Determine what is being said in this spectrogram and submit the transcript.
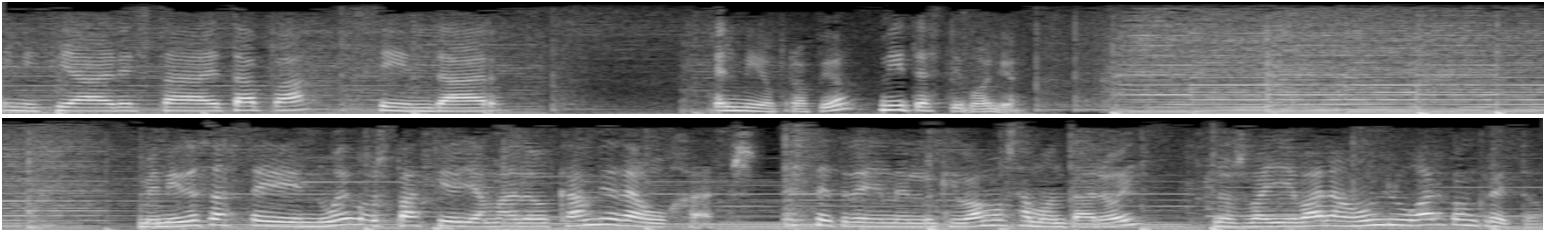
iniciar esta etapa sin dar el mío propio, mi testimonio. Bienvenidos a este nuevo espacio llamado Cambio de Agujas. Este tren en el que vamos a montar hoy nos va a llevar a un lugar concreto,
